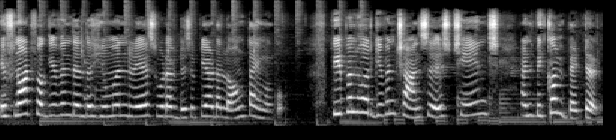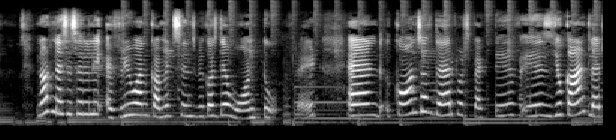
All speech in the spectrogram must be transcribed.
If not forgiven, then the human race would have disappeared a long time ago. People who are given chances change and become better. Not necessarily everyone commits sins because they want to, right? And cons of their perspective is you can't let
